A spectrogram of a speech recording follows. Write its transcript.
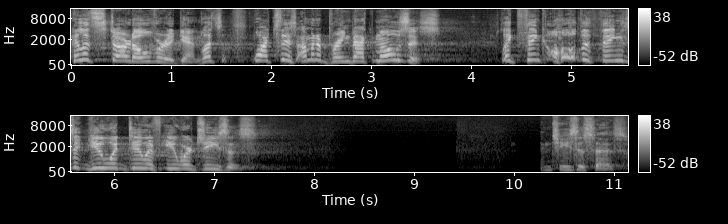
Hey, let's start over again. Let's watch this. I'm going to bring back Moses. Like, think all the things that you would do if you were Jesus. And Jesus says,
